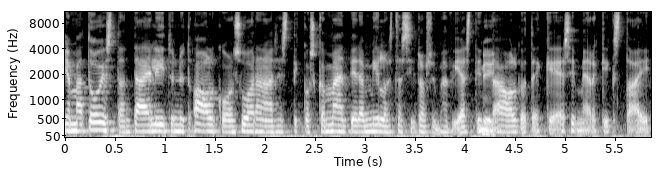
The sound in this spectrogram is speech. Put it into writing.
Ja mä toistan, tämä ei liity nyt alkoon suoranaisesti, koska mä en tiedä millaista sidosryhmäviestintää niin. alko tekee esimerkiksi tai,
